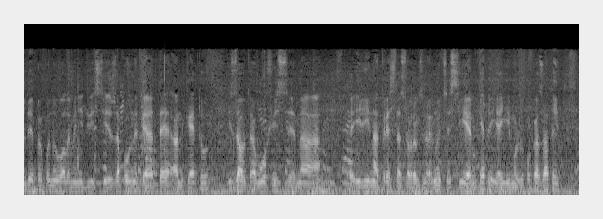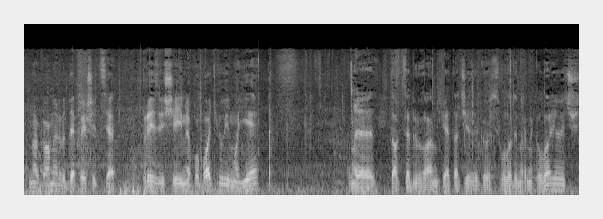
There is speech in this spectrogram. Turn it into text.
люди пропонували мені 200 заповнити АТ анкету і завтра в офіс на е, Іліна 340 звернутися з цією анкетою. Я її можу показати на камеру, де пишеться прізвище, ім'я по батькові, моє, е, Так, це друга анкета. Чижикось Володимир Миколайович.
